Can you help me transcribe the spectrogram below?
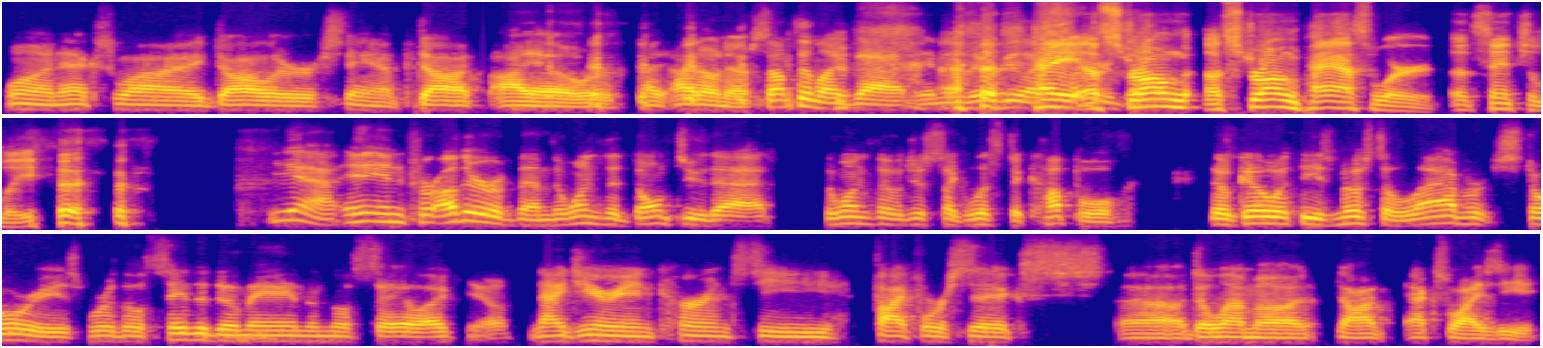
one XY dollar stamp dot IO or I, I don't know, something like that. And like, hey, a strong, a strong password essentially. yeah. And, and for other of them, the ones that don't do that, the ones that will just like list a couple, they'll go with these most elaborate stories where they'll say the domain and they'll say like you know nigerian currency 546 uh, dilemma dot xyz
